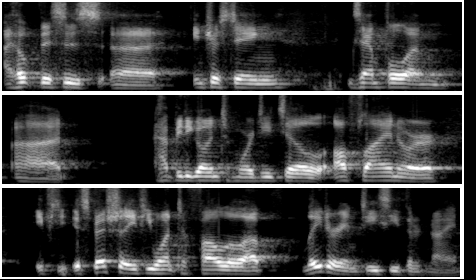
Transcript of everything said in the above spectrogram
I hope this is an interesting example. I'm uh, happy to go into more detail offline or if you, especially if you want to follow up later in TC39.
